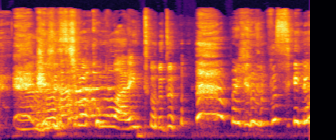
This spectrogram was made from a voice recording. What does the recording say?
eles, tipo, acumularem tudo. Porque não é possível.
